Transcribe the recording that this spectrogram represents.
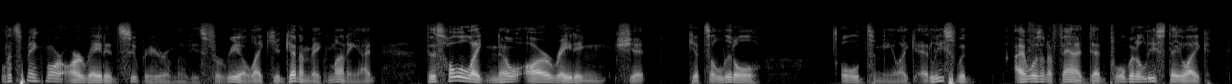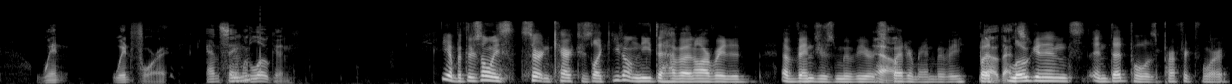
let's make more R-rated superhero movies for real. Like you're gonna make money. I this whole like no R rating shit gets a little old to me. Like at least with I wasn't a fan of Deadpool, but at least they like went went for it. And same with mm-hmm. Logan. Yeah, but there's only certain characters like you don't need to have an R-rated Avengers movie or No. Spider-Man movie. But that's- Logan and, and Deadpool is perfect for it.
